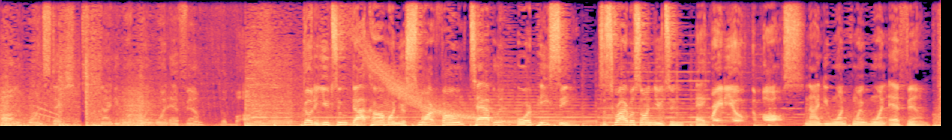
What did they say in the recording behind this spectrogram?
All at one station. 91.1 FM, The Boss. Go to youtube.com on your smartphone, tablet, or PC. Subscribe us on YouTube at Radio The Boss. 91.1 FM.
